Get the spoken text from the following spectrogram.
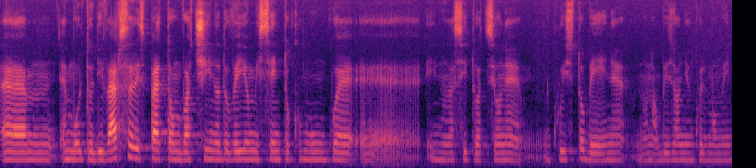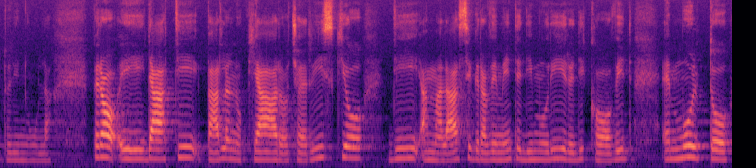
ehm, è molto diversa rispetto a un vaccino dove io mi sento comunque eh, in una situazione in cui sto bene, non ho bisogno in quel momento di nulla. Però i dati parlano chiaro, cioè il rischio di ammalarsi gravemente, di morire di Covid è molto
